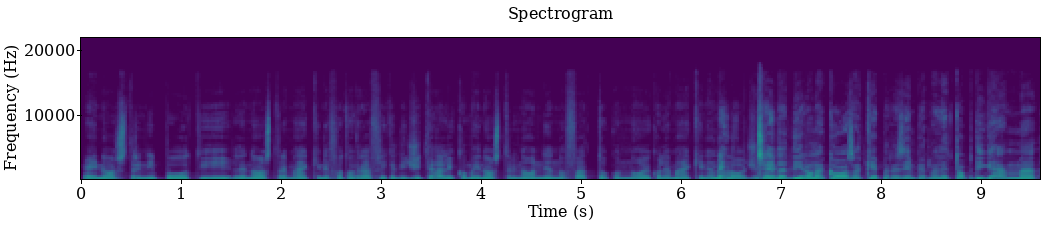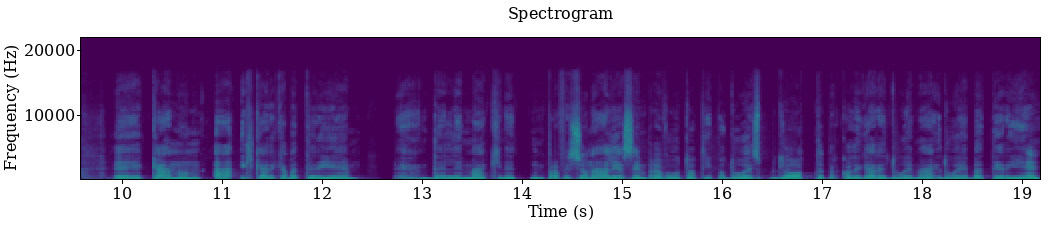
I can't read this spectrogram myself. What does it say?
ai nostri nipoti le nostre macchine fotografiche digitali come i nostri nonni hanno fatto con noi con le macchine Beh, analogiche. C'è da dire una cosa che per esempio nelle top di gamma eh, Canon ha il caricabatterie delle macchine professionali ha sempre avuto tipo due slot per collegare due, ma- due batterie,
